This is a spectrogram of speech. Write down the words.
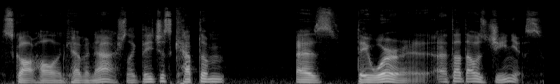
Scott Hall and Kevin Nash like they just kept them as they were. I thought that was genius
